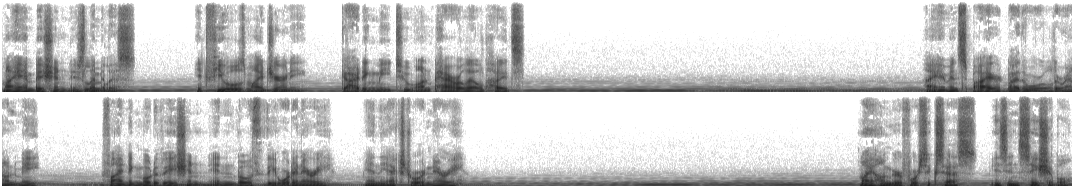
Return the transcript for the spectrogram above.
My ambition is limitless. It fuels my journey, guiding me to unparalleled heights. I am inspired by the world around me, finding motivation in both the ordinary and the extraordinary. My hunger for success is insatiable,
